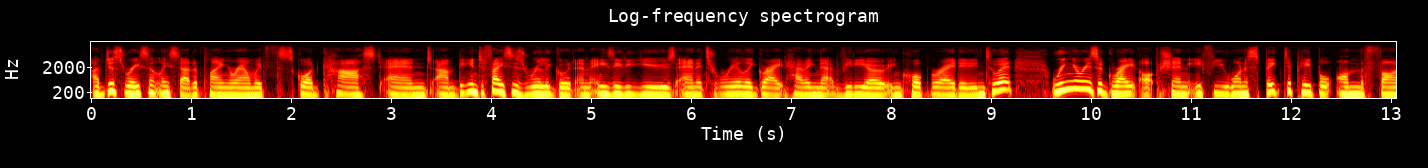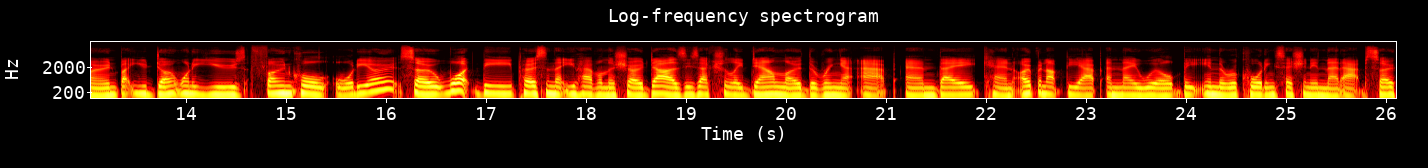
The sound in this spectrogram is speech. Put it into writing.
I've just recently started playing around with Squadcast, and um, the interface is really good and easy to use, and it's really great having that video incorporated into it. Ringr is a great option if you want to speak to people on the phone, but you don't want to use phone call audio. So, what the person that you have on the show does is actually download the Ringr app, and they can open up the app and they will be in the recording session in that app. So,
